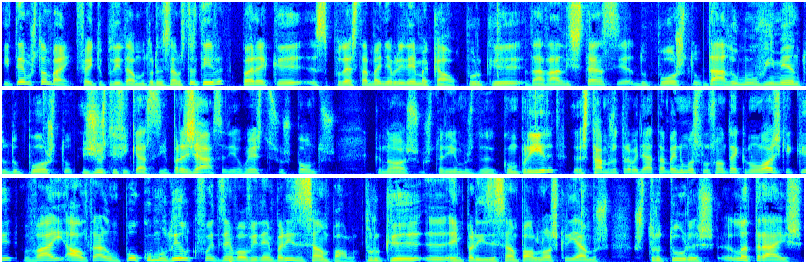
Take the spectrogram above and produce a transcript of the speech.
E temos também feito o pedido à modernização administrativa para para que se pudesse também abrir em Macau, porque, dada a distância do posto, dado o movimento do posto, justificar-se. Para já seriam estes os pontos que nós gostaríamos de cumprir. Estamos a trabalhar também numa solução tecnológica que vai alterar um pouco o modelo que foi desenvolvido em Paris e São Paulo, porque eh, em Paris e São Paulo nós criamos estruturas laterais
